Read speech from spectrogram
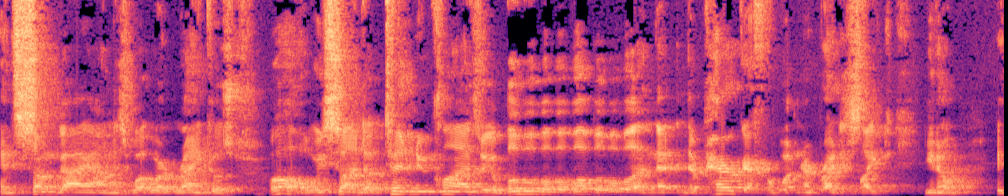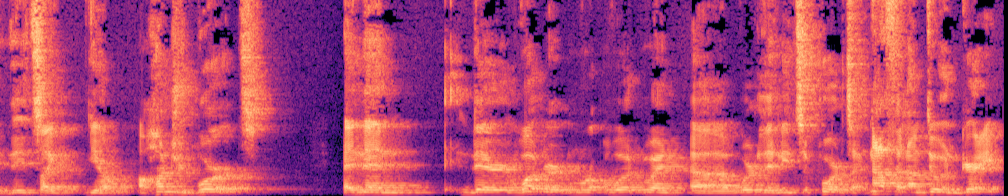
And some guy on his what went right goes, "Oh, we signed up ten new clients." We go blah blah blah blah blah blah blah, and, and their paragraph for what went right is like you know it, it's like you know hundred words, and then their what what went uh, where do they need support? It's like nothing. I'm doing great,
